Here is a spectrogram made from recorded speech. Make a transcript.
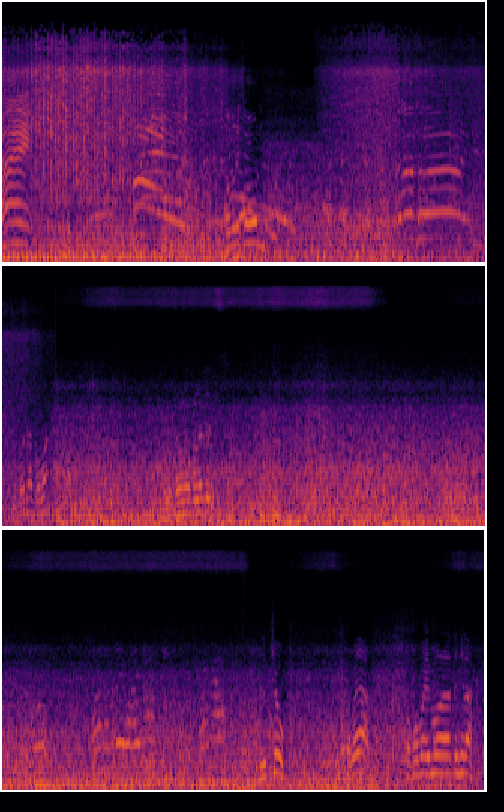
Hai. Nomor sound. Bapak tak bapak. Bapak tahu apa lagi? Diretso. Kamaya. Pababa mo natin sila.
